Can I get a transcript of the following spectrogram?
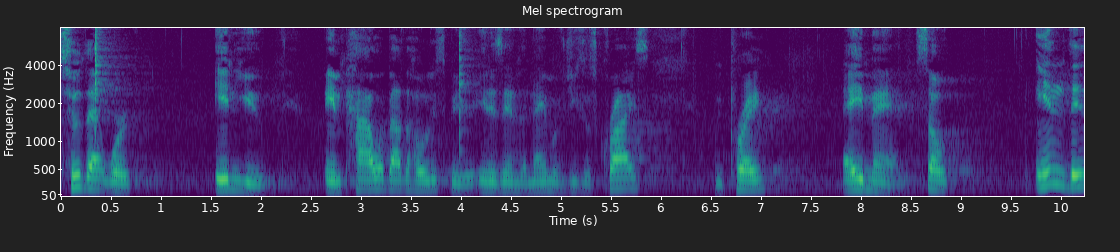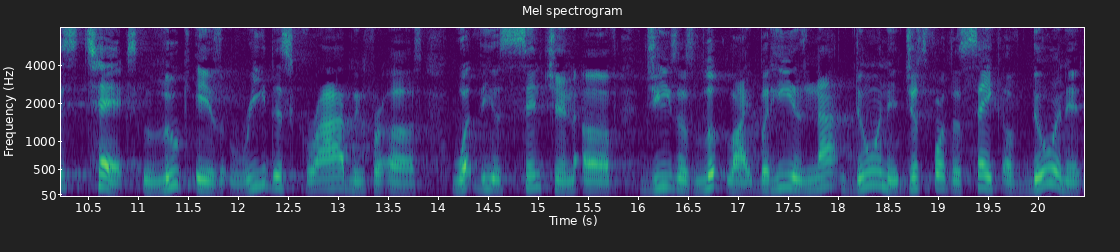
to that work in you, empowered by the Holy Spirit. It is in the name of Jesus Christ we pray. Amen. So, in this text, Luke is redescribing for us what the ascension of Jesus looked like, but he is not doing it just for the sake of doing it,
